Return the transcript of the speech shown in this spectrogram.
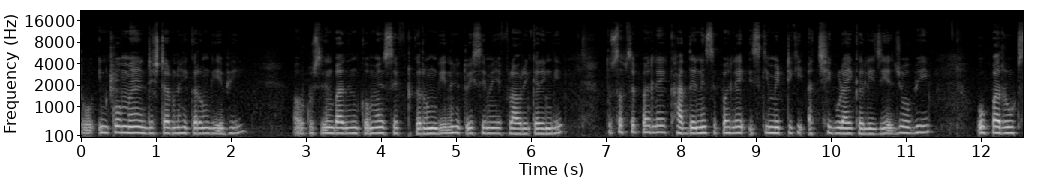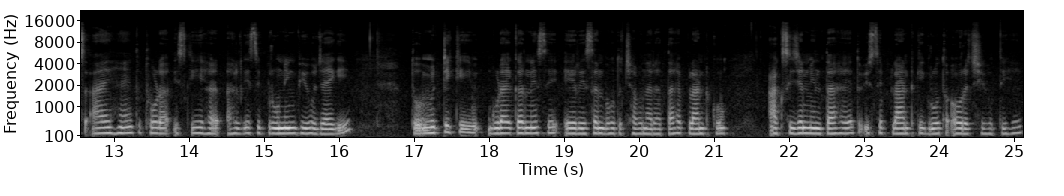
तो इनको मैं डिस्टर्ब नहीं करूँगी ये भी, और कुछ दिन बाद इनको मैं शिफ्ट करूँगी, नहीं तो इसी में ये फ्लावरिंग करेंगी। तो सबसे पहले खाद देने से पहले इसकी मिट्टी की अच्छी गुड़ाई कर लीजिए। जो भी ऊपर रूट्स आए हैं तो थोड़ा इसकी हल्की सी प्रूनिंग भी हो जाएगी। तो मिट्टी की गुड़ाई करने से एरेशन बहुत अच्छा बना रहता है प्लांट को ऑक्सीजन मिलता है तो इससे प्लांट की ग्रोथ और अच्छी होती है।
